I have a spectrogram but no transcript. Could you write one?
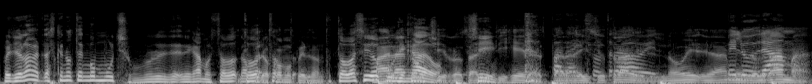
Pues yo la verdad es que no tengo mucho, de- digamos, todo, No, todo, pero ¿cómo, perdón? todo ha sido Mala publicado. Noche, Rosario sí, Tijeras, Paraíso Paraíso Travel, Travel, novela, Melodrama. melodrama,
